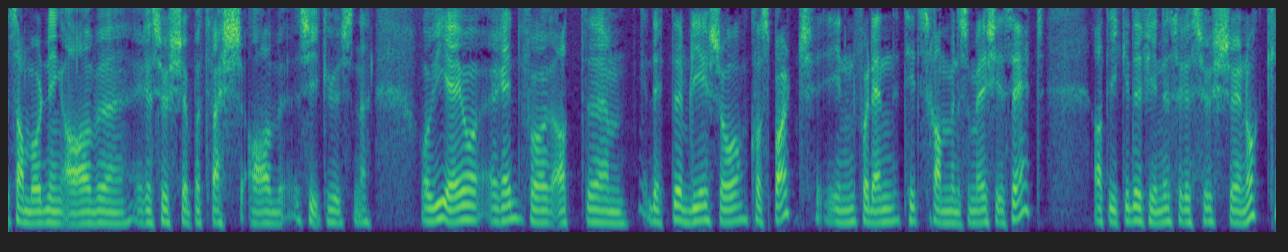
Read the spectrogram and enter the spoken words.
samordning av eh, ressurser på tvers av sykehusene. Og Vi er jo redd for at um, dette blir så kostbart innenfor den tidsrammen som er skissert, at ikke det finnes ressurser nok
